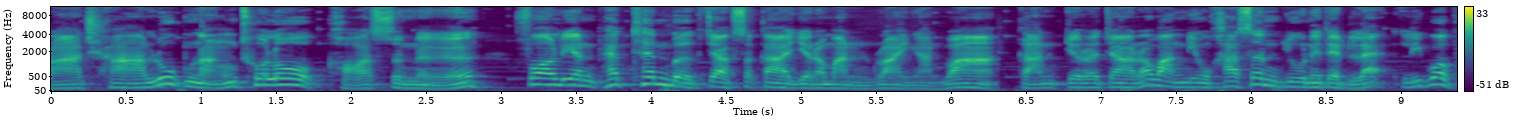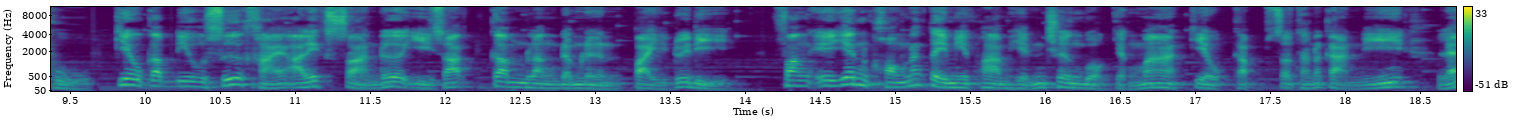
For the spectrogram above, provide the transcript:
ราชาลูกหนังทั่วโลกขอเสนอฟอร์เรียนแพทเทนเบิร์กจากสกายเยอรมันรายงานว่า การเจรจาระหว่างนิวคาสเซิลยูไนเต็ดและลิเวอร์พูลเกี่ยวกับดีลซื้อขายอเล็กซานเดอร์อีซักกำลังดำเนินไปด้วยดีฝั่งเอเย่นของนักเตะมีความเห็นเชิงบวกอย่างมากเกี่ยวกับสถานการณ์นี้ และ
